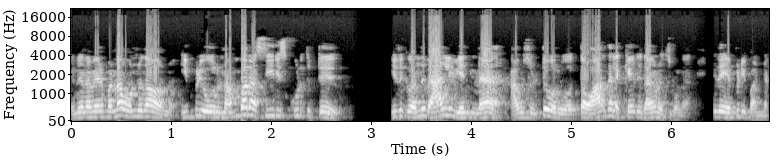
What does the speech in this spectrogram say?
ரெண்டு நம்பர் பண்ணால் ஒன்று தான் வரணும். இப்படி ஒரு நம்பரை சீரிஸ் கொடுத்துட்டு இதுக்கு வந்து வேல்யூ என்ன? அப்படின்னு சொல்லிட்டு ஒரு ஒத்த வார்த்தையில கேட்டுட்டாங்கன்னு வச்சுக்கோங்க. இதை எப்படி பண்ண?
